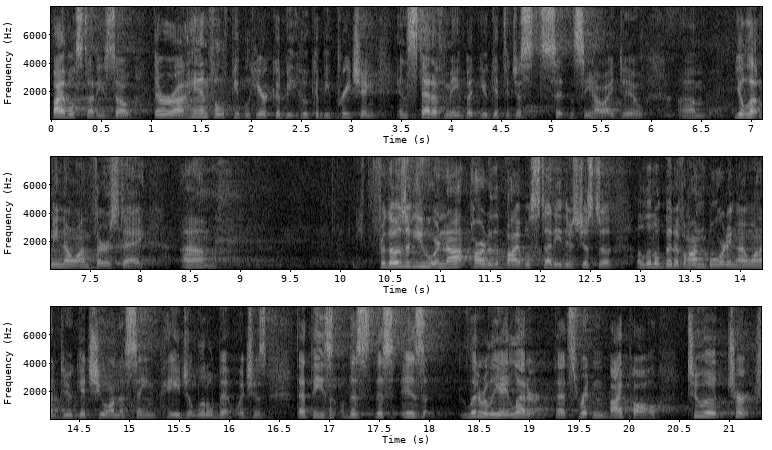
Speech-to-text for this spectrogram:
Bible study. So there are a handful of people here could be, who could be preaching instead of me, but you get to just sit and see how I do. Um, you'll let me know on Thursday. Um, for those of you who are not part of the Bible study, there's just a, a little bit of onboarding I want to do, get you on the same page a little bit, which is that these, this, this is literally a letter that's written by Paul to a church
